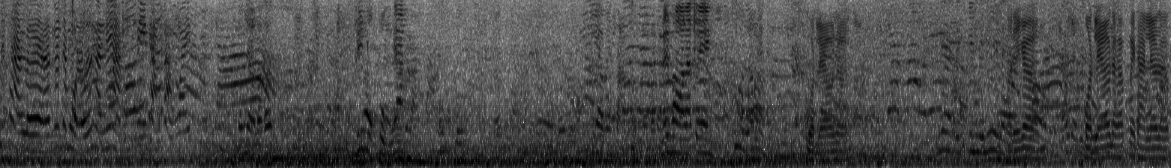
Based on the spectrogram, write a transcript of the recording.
ไม่ทานเลยแล้วก็จะหมดแล้วนะเนี่ยพี่ทางสั่งไว้ ต้มยำแล้วก็พี่ห กถุงเนี่ยพี่เอาเป็นสามถุงไม่พอแล้วตัวเอง หมดแล้วนะเนี่ยจะกินอยู่นี่เลยตอนนี้ก็หมดแล้วนะครับ ไม่ทันแล้วนะครับ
